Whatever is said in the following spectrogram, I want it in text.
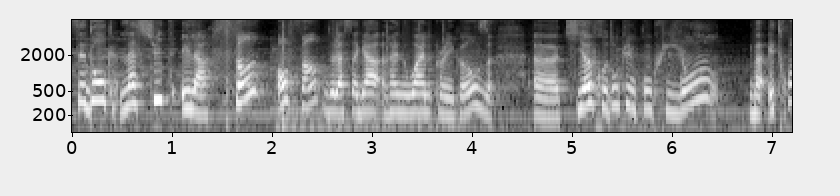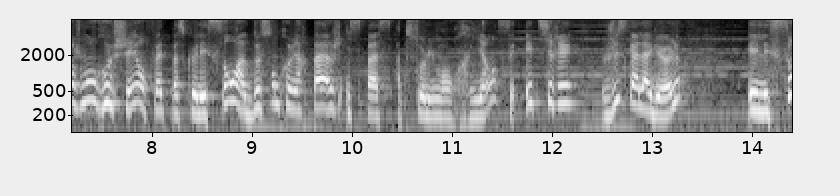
C'est donc la suite et la fin, enfin, de la saga Rain Wild Chronicles, euh, qui offre donc une conclusion bah, étrangement rushée en fait, parce que les 100 à 200 premières pages, il se passe absolument rien, c'est étiré jusqu'à la gueule, et les 100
